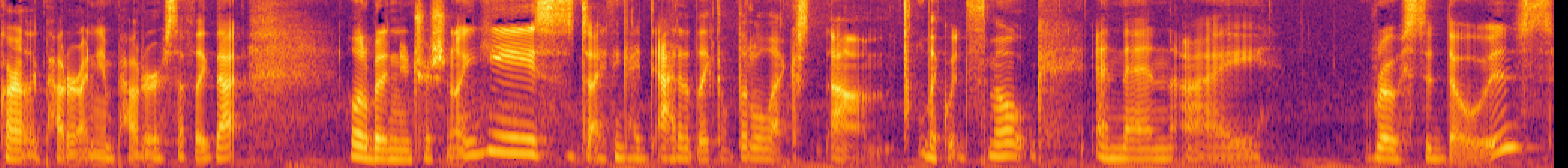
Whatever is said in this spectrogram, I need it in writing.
garlic powder, onion powder, stuff like that. A little bit of nutritional yeast. I think I added like a little ex- um, liquid smoke, and then I roasted those.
